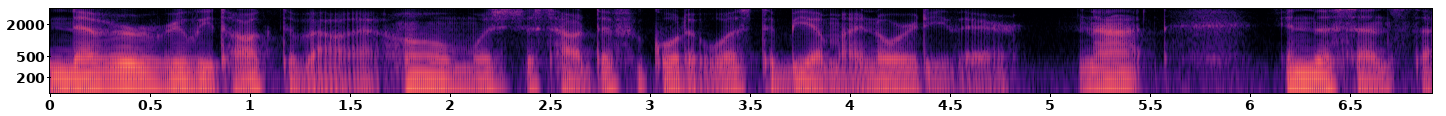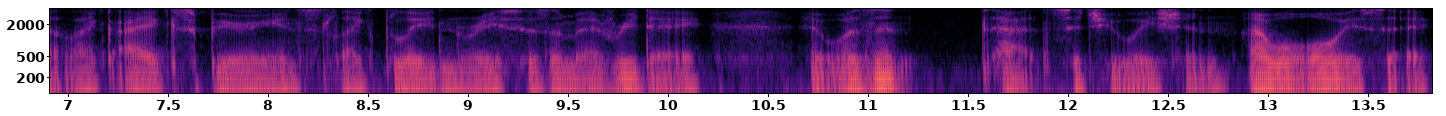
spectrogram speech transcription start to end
never really talked about at home was just how difficult it was to be a minority there. Not in the sense that like I experienced like blatant racism every day. It wasn't that situation. I will always say.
